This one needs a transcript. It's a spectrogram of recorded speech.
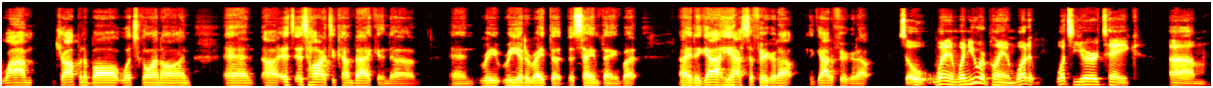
why I'm dropping the ball, what's going on, and uh, it's it's hard to come back and uh, and re- reiterate the the same thing. But hey, the guy he has to figure it out. The guy to figure it out. So when when you were playing, what what's your take? Um,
